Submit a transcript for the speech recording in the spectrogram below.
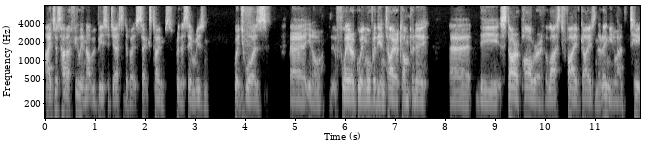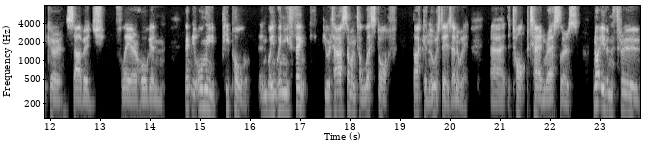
I just had a feeling that would be suggested about six times for the same reason, which was uh, you know, Flair going over the entire company, uh, the star power, the last five guys in the ring, you know, had Taker, Savage, Flair, Hogan. I think the only people, and when, when you think, if you were to ask someone to list off back in those days anyway, uh, the top 10 wrestlers, not even through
